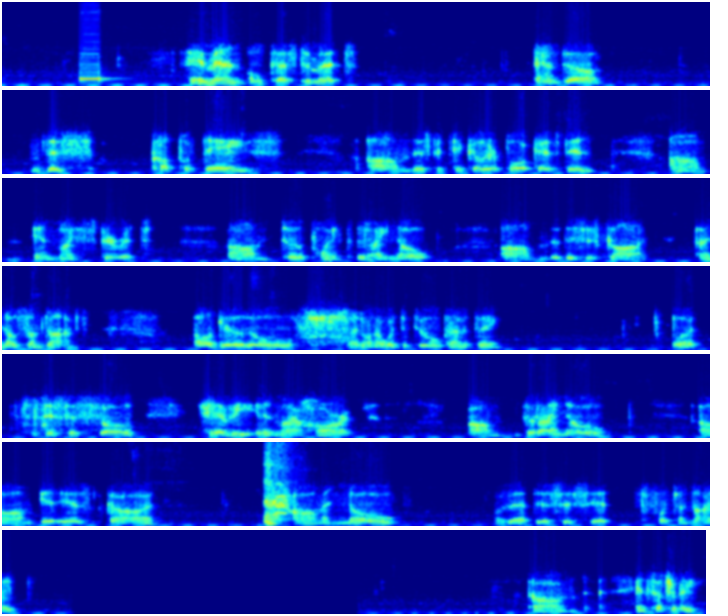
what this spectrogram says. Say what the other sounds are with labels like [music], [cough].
Amen. Old Testament. And uh, this couple of days, um, this particular book has been um, in my spirit um, to the point that I know um, that this is God. I know sometimes I'll get a little, I don't know what to do kind of thing. But this is so heavy in my heart um, that I know um, it is God and know that this is it for tonight. Um, in such a way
